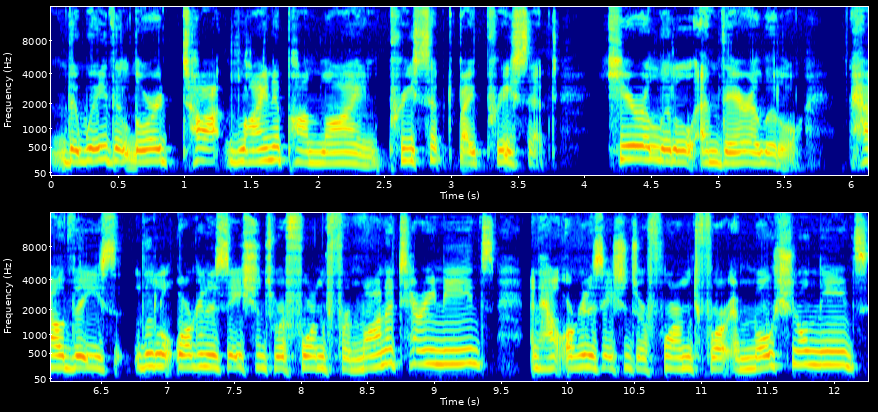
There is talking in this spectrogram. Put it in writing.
The way the Lord taught line upon line, precept by precept, here a little and there a little how these little organizations were formed for monetary needs and how organizations are formed for emotional needs.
